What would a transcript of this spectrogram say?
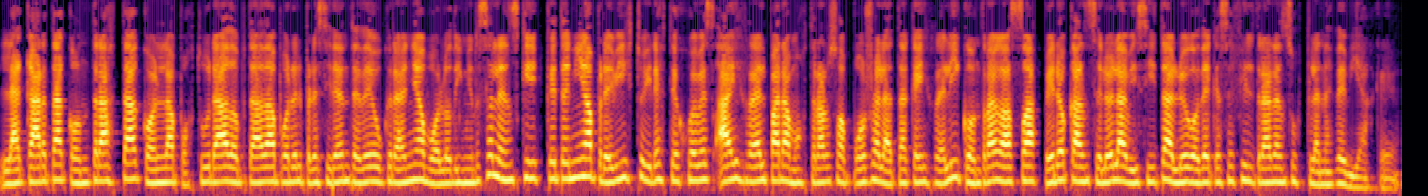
La carta contrasta con la postura adoptada por el presidente de Ucrania, Volodymyr Zelensky, que tenía previsto ir este jueves a Israel para mostrar su apoyo al ataque israelí contra Gaza, pero canceló la visita luego de que se filtraran sus planes de viaje.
